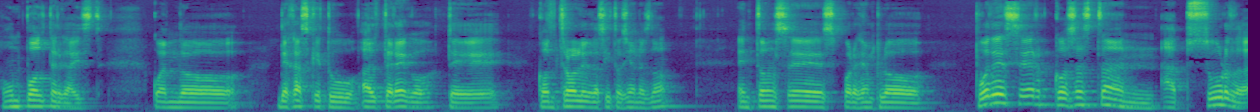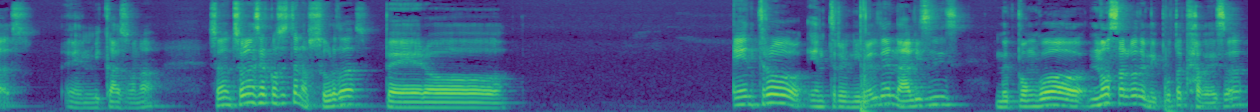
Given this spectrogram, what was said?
Un poltergeist, cuando dejas que tu alter ego te controle las situaciones, ¿no? Entonces, por ejemplo, puede ser cosas tan absurdas, en mi caso, ¿no? suelen ser cosas tan absurdas, pero entro entre el nivel de análisis, me pongo, no salgo de mi puta cabeza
